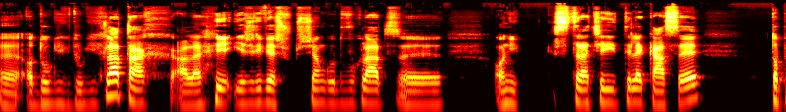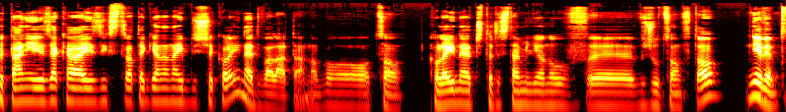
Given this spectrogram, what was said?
E, o długich, długich latach, ale jeżeli wiesz, w przeciągu dwóch lat y, oni stracili tyle kasy, to pytanie jest, jaka jest ich strategia na najbliższe kolejne dwa lata, no bo co, kolejne 400 milionów y, wrzucą w to? Nie wiem, to,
